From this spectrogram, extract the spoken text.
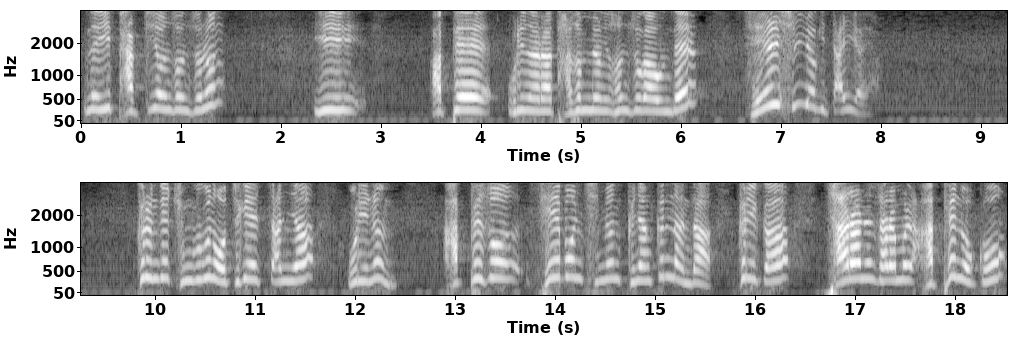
근데 이 박지현 선수는 이 앞에 우리나라 다섯 명의 선수 가운데 제일 실력이 딸려요. 그런데 중국은 어떻게 짰냐? 우리는 앞에서 세 번 치면 그냥 끝난다. 그러니까 잘하는 사람을 앞에 놓고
